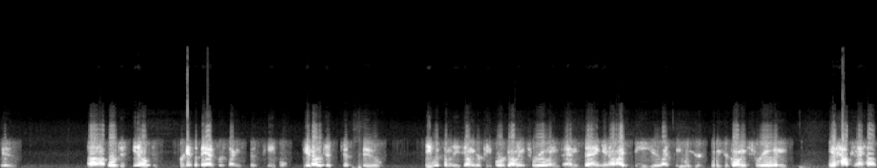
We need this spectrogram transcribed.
is uh, or just you know forget the band for a second, just people, you know, just just to see what some of these younger people are going through and, and saying, you know, I see you, I see what you're what you're going through, and you know, how can I help,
